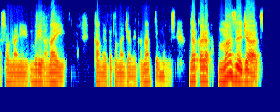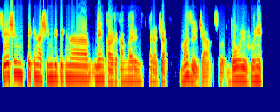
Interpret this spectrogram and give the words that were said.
そんなに無理がない考え方なんじゃないかなって思うんです。だから、まずじゃあ、精神的な心理的な面からで考えるんだったら、じゃあ、まずじゃあ、そうどういうふうに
